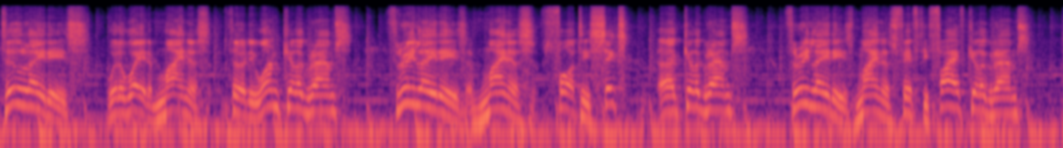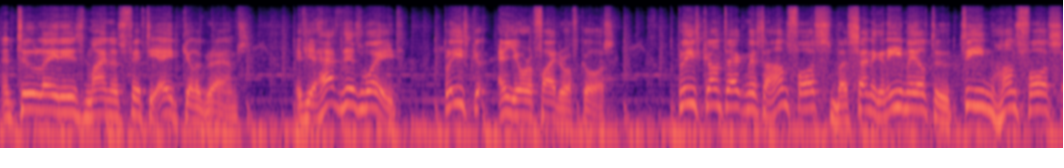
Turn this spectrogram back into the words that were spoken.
two ladies with a weight of minus 31 kilograms, three ladies of minus 46 uh, kilograms, three ladies minus 55 kilograms, and two ladies minus 58 kilograms. If you have this weight, please, and you're a fighter of course, please contact Mr. Hans Vos by sending an email to teamhansvos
